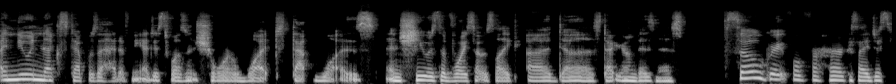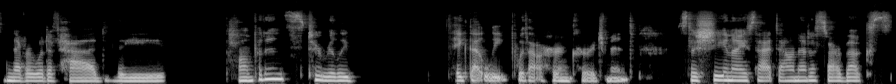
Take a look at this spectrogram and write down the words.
I knew a next step was ahead of me. I just wasn't sure what that was. And she was the voice that was like, uh, duh, start your own business. So grateful for her because I just never would have had the confidence to really take that leap without her encouragement. So she and I sat down at a Starbucks,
